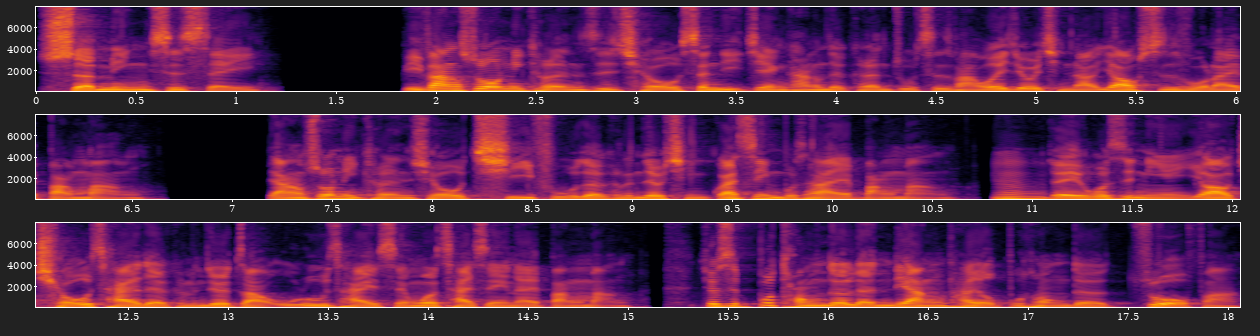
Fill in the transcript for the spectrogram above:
神明是谁。比方说，你可能是求身体健康的，可能主持法会就会请到药师傅来帮忙；比方说，你可能求祈福的，可能就请观世音菩萨来帮忙。嗯，对，或是你要求财的，可能就找五路财神或财神爷来帮忙。就是不同的能量，它有不同的做法。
